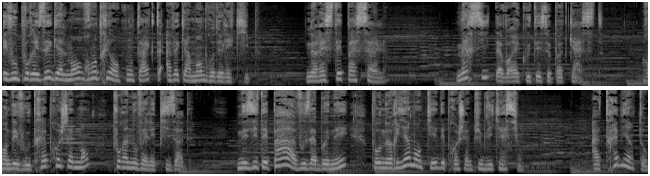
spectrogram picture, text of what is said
et vous pourrez également rentrer en contact avec un membre de l'équipe. Ne restez pas seul. Merci d'avoir écouté ce podcast. Rendez-vous très prochainement pour un nouvel épisode. N'hésitez pas à vous abonner pour ne rien manquer des prochaines publications. À très bientôt.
